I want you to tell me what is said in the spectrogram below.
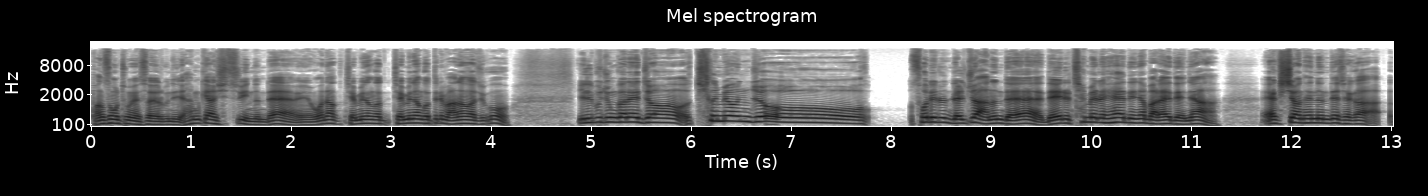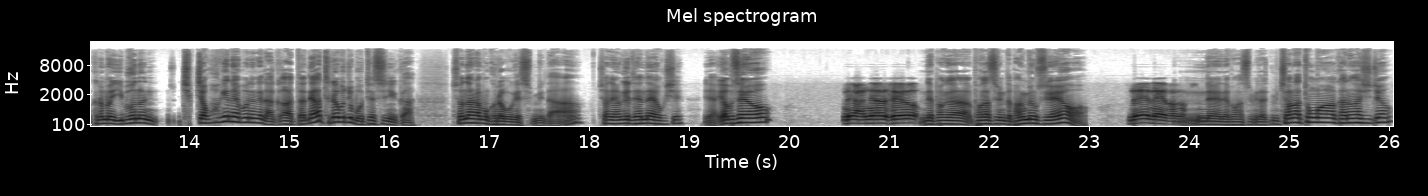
방송을 통해서 여러분들이 함께 하실 수 있는데 예, 워낙 재미난 것 재미난 것들이 많아가지고 일부 중간에 저 칠면조 소리를 낼 줄 아는데 내일 참여를 해야 되냐 말아야 되냐 액션 했는데 제가 그러면 이분은 직접 확인해 보는 게 나을 것 같다. 내가 들어보지 못했으니까 전화를 한번 걸어보겠습니다. 전화 연결됐나요 혹시? 예, 여보세요. 네, 안녕하세요. 네 반가 반갑습니다. 박명수예요. 네네, 반갑습니다. 네, 네 반갑습니다. 지금 전화 통화 가능하시죠?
